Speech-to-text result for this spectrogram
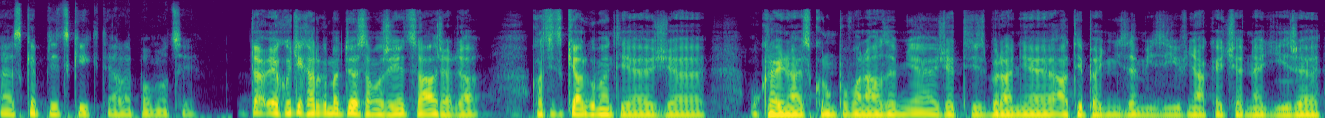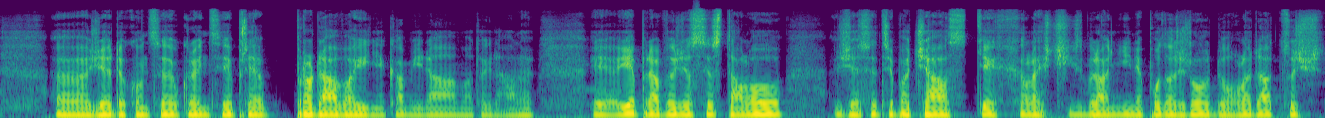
eh, skepticky k téhle pomoci. Ta, jako těch argumentů je samozřejmě celá řada. Klasický argument je, že Ukrajina je skorumpovaná země, že ty zbraně a ty peníze mizí v nějaké černé díře, eh, že dokonce Ukrajinci je prodávají někam jinam a tak dále. Je, je pravda, že se stalo, že se třeba část těch lehčích zbraní nepodařilo dohledat, což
